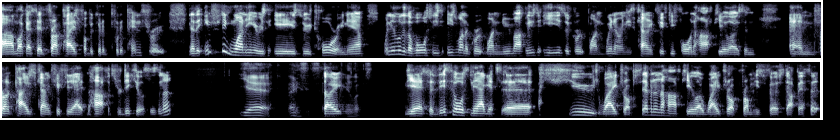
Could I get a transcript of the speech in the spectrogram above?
Um, like I said, front page probably could have put a pen through. Now the interesting one here is is Zutori. Now, when you look at the horse, he's, he's won a Group One Newmarket. He's, he is a Group One winner, and he's carrying 54 and a half kilos, and and front page is carrying 58 and a half. It's ridiculous, isn't it? Yeah. So-. Yeah, so this horse now gets a huge weight drop, seven and a half kilo weight drop from his first up effort.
